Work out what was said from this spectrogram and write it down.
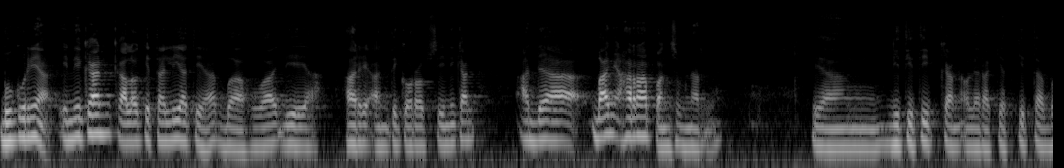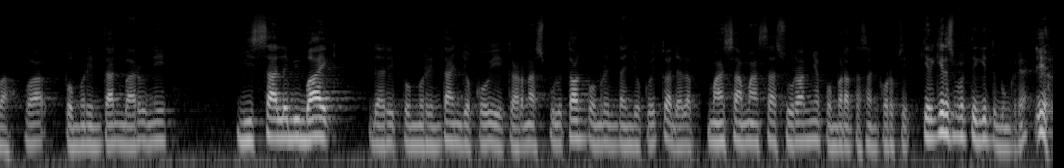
Bung Kurnia, ini kan kalau kita lihat ya bahwa di hari anti korupsi ini kan ada banyak harapan sebenarnya yang dititipkan oleh rakyat kita bahwa pemerintahan baru ini bisa lebih baik dari pemerintahan Jokowi karena 10 tahun pemerintahan Jokowi itu adalah masa-masa suramnya pemberantasan korupsi. Kira-kira seperti gitu Bung Kurnia? Iya,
